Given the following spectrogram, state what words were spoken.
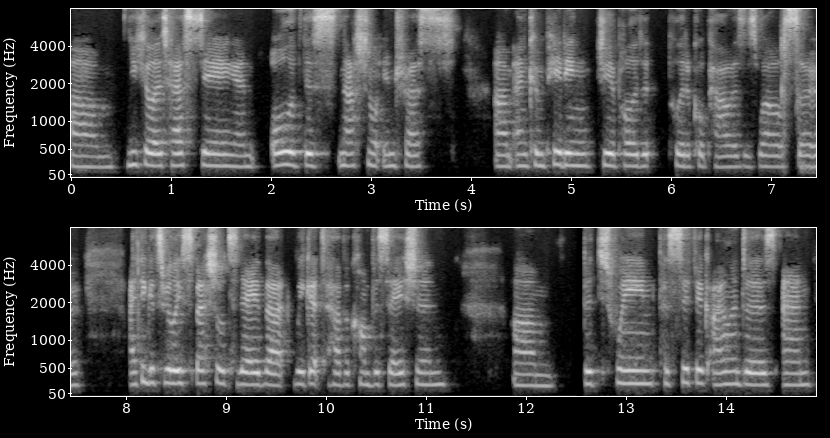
um, nuclear testing and all of this national interest um, and competing geopolitical powers as well. So I think it's really special today that we get to have a conversation um, between Pacific Islanders and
